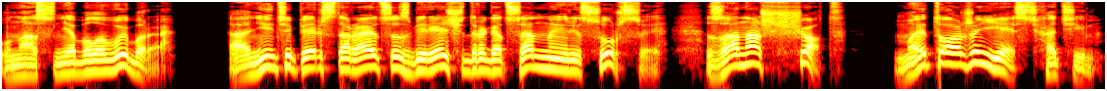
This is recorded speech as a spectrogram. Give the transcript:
У нас не было выбора. Они теперь стараются сберечь драгоценные ресурсы за наш счет. Мы тоже есть хотим.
